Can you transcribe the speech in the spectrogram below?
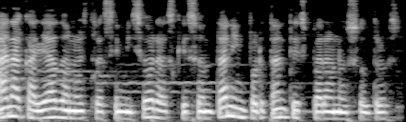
han acallado a nuestras emisoras que son tan importantes para nosotros.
